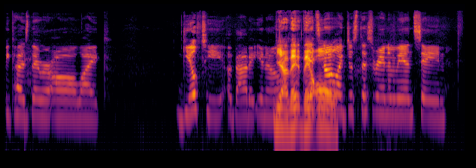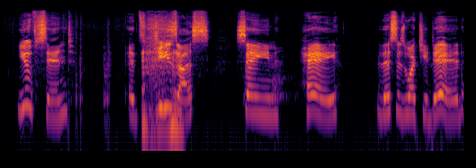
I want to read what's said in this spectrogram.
because they were all like guilty about it. You know. yeah, they they it's all. It's not like just this random man saying, "You've sinned." It's Jesus saying, "Hey, this is what you did."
